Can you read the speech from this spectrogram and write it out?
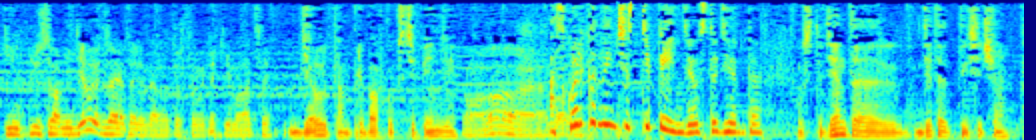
Какие-нибудь плюсы вам не делают за это, там, за то, что вы такие молодцы? Делают там прибавку к стипендии. О, А молодцы. сколько нынче стипендия у студента? У студента где-то тысяча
